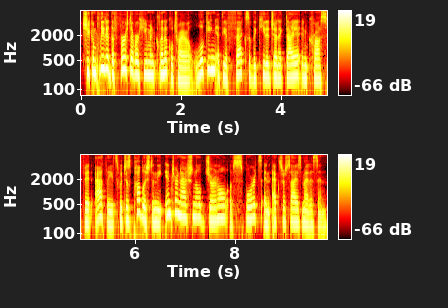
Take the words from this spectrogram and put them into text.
She completed the first ever human clinical trial looking at the effects of the ketogenic diet in CrossFit athletes, which is published in the International Journal of Sports and Exercise Medicine.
